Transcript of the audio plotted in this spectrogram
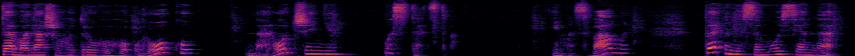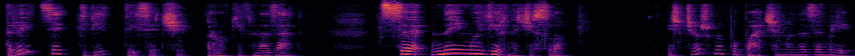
тема нашого другого уроку народження мистецтва. І ми з вами перенесемося на 32 тисячі років назад. Це неймовірне число. І що ж ми побачимо на землі?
